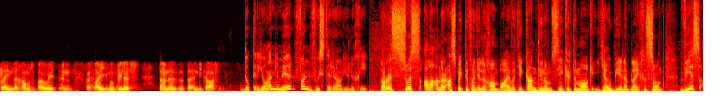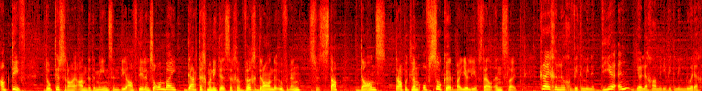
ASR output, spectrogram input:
klein liggaamsbou het en wat baie immobiel is, dan is dit 'n indikasie. Dr Johan Lemeur van Woester Radiologie. Daar is soos alle ander aspekte van jou liggaam baie wat jy kan doen om seker te maak jou bene bly gesond. Wees aktief. Dokters raai aan dat 'n mens in die afdeling so onby 30 minute se gewigdraande oefening soos stap, dans, trappeklim of sokker by jou leefstyl insluit. Kry genoeg Vitamiene D in, jou liggaam het die vitamien nodig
